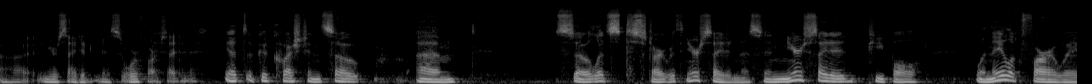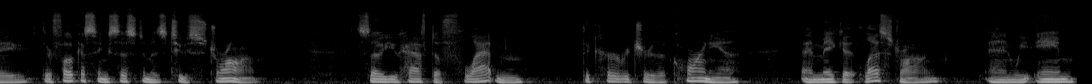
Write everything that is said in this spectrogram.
uh, nearsightedness or farsightedness? Yeah, it's a good question. So, um, so let's start with nearsightedness. And nearsighted people, when they look far away, their focusing system is too strong. So you have to flatten the curvature of the cornea and make it less strong. And we aim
